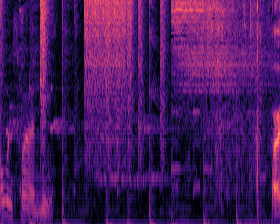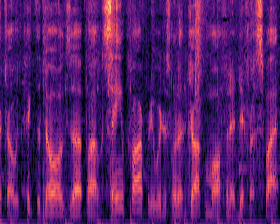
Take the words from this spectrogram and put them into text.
Always find me. All right, y'all, we picked the dogs up. Uh, same property, we're just gonna drop them off in a different spot.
